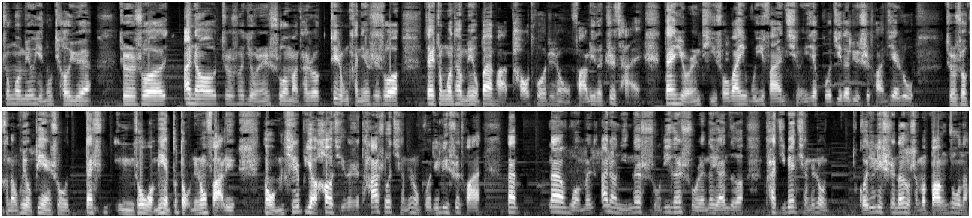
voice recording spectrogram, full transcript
中国没有引渡条约，就是说按照就是说有人说嘛，他说这种肯定是说在中国他没有办法逃脱这种法律的制裁。但是有人提说，万一吴亦凡请一些国际的律师团介入，就是说可能会有变数。但是你说我们也不懂这种法律，那我们其实比较好奇的是，他说请这种国际律师团，那那我们按照您的属地跟属人的原则，他即便请这种国际律师，能有什么帮助呢？”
